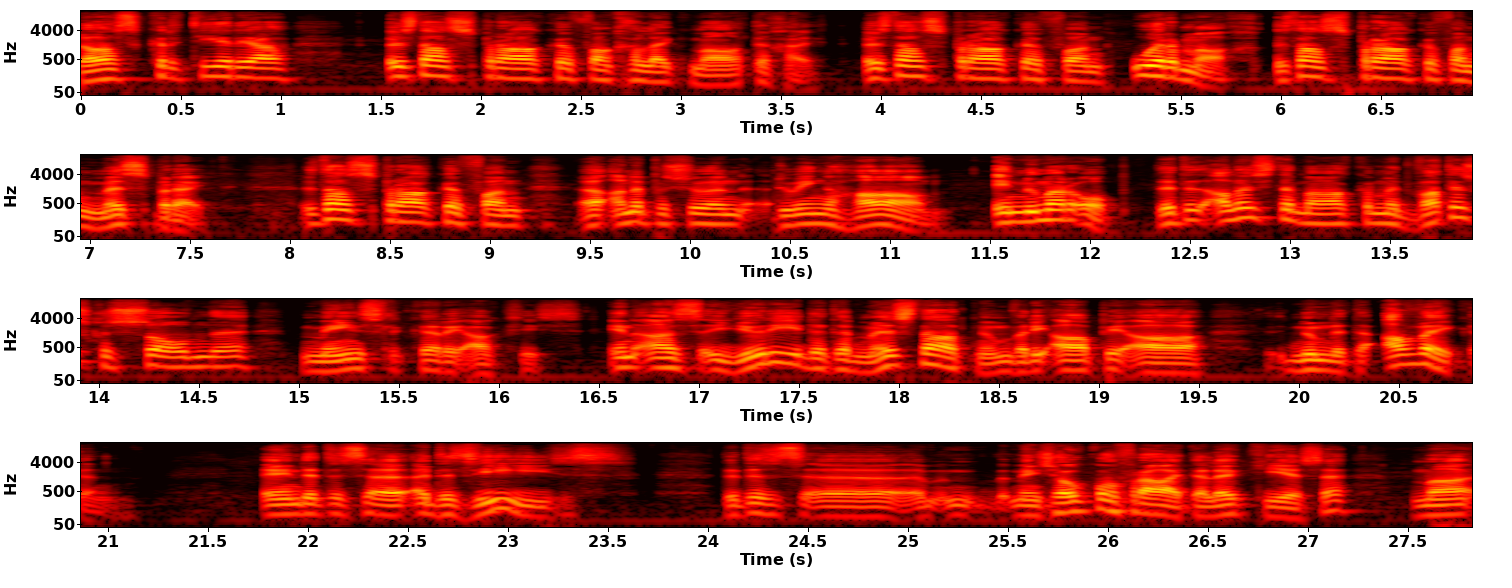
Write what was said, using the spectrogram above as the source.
Daar's kriteria is daar sprake van gelykmatigheid? Is daar sprake van oormag? Is daar sprake van misbruik? Is daar sprake van 'n uh, ander persoon doing harm? En noem maar op. Dit het alles te maak met wat is gesonde menslike reaksies. En as 'n jury dit 'n misdaad noem wat die APA noem dit 'n afwyking en dit is 'n 'n disease. Dit is 'n uh, mense sou kon vra het hulle keuse, maar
